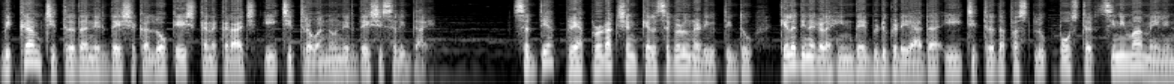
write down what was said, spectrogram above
ವಿಕ್ರಮ್ ಚಿತ್ರದ ನಿರ್ದೇಶಕ ಲೋಕೇಶ್ ಕನಕರಾಜ್ ಈ ಚಿತ್ರವನ್ನು ನಿರ್ದೇಶಿಸಲಿದ್ದಾರೆ. ಸದ್ಯ ಪ್ರಿಯಾ ಪ್ರೊಡಕ್ಷನ್ ಕೆಲಸಗಳು ನಡೆಯುತ್ತಿದ್ದು, ಕೆಲ ದಿನಗಳ ಹಿಂದೆ ಬಿಡುಗಡೆಯಾದ ಈ ಚಿತ್ರದ ಫಸ್ಟ್ ಲುಕ್ ಪೋಸ್ಟರ್ ಸಿನಿಮಾ ಮೇಲಿನ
